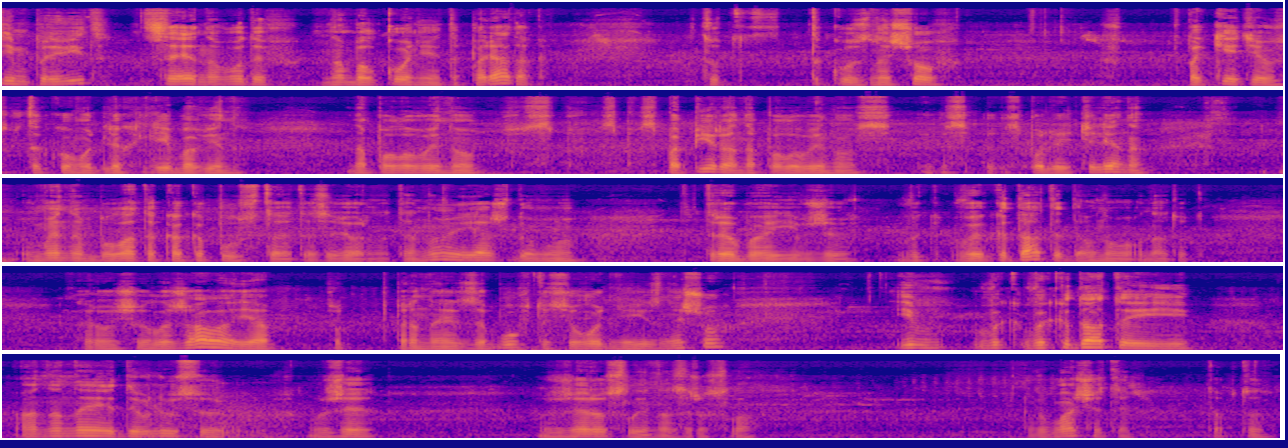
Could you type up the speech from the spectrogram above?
Всім привіт! Це я наводив на балконі та порядок. Тут таку знайшов в пакеті в такому для хліба він наполовину з, папіра, наполовину з, з, з поліетилена. У мене була така капуста та завернута. Ну і я ж думаю, треба її вже викидати давно. Вона тут коротше, лежала. Я про неї забув, то сьогодні її знайшов і в- викидати її, а на неї дивлюсь, вже, вже рослина зросла. Ви бачите? Тобто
